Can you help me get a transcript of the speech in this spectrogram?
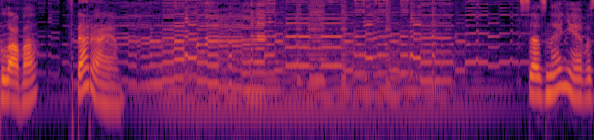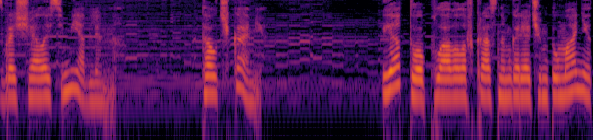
Глава вторая. Сознание возвращалось медленно, толчками. Я то плавала в красном горячем тумане,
